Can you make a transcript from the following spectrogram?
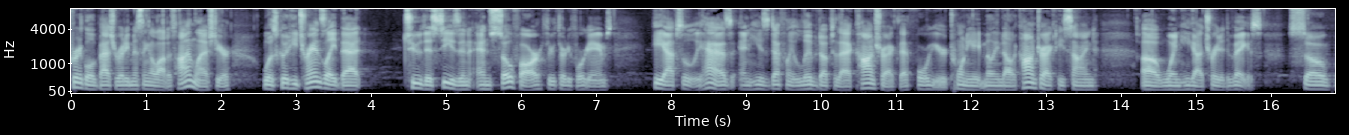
critical of Pacioretty missing a lot of time last year, was could he translate that to this season? And so far, through 34 games, He absolutely has, and he has definitely lived up to that contract, that four year, $28 million contract he signed uh, when he got traded to Vegas. So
